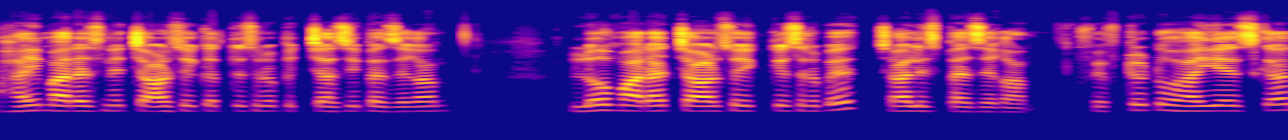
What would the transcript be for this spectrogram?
हाई मारा इसने चार सौ इकतीस रुपये पचासी पैसे का। लो मारा चार सौ इक्कीस रुपये चालीस पैसे का। फिफ्टी टू हाई है इसका,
